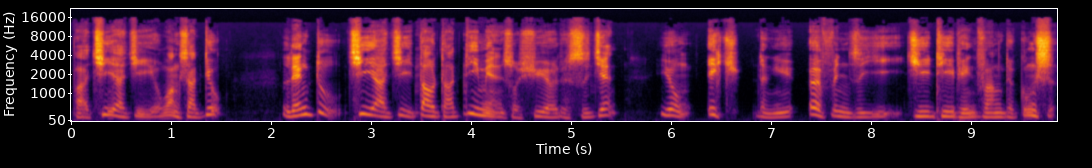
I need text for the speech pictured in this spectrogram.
把气压计往下丢。”零度气压计到达地面所需要的时间，用 h 等于二分之一 gt 平方的公式，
